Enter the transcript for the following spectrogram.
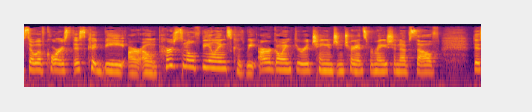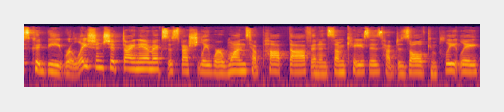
So, of course, this could be our own personal feelings because we are going through a change and transformation of self. This could be relationship dynamics, especially where ones have popped off and in some cases have dissolved completely.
